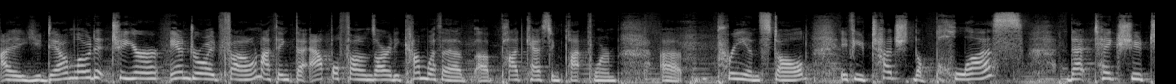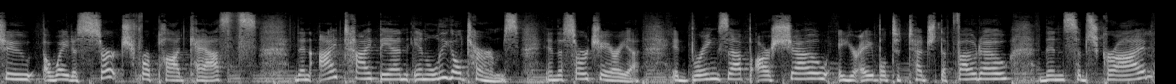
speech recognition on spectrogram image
Uh, you download it to your Android phone. I think the Apple phones already come with a, a podcasting platform uh, pre installed. If you touch the plus, that takes you to a way to search for podcasts. Then I type in in legal terms in the search area. It brings up our show. You're able to touch the photo, then subscribe,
